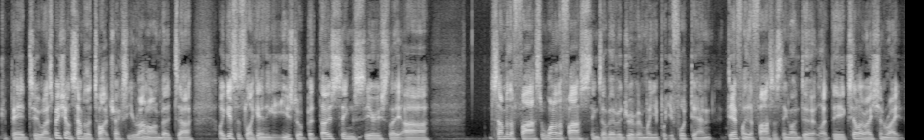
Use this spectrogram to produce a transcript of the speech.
compared to, uh, especially on some of the tight tracks that you run on. But uh, I guess it's like anything, get used to it. But those things, seriously, are some of the fastest, one of the fastest things I've ever driven when you put your foot down. Definitely the fastest thing on dirt. Like the acceleration rate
